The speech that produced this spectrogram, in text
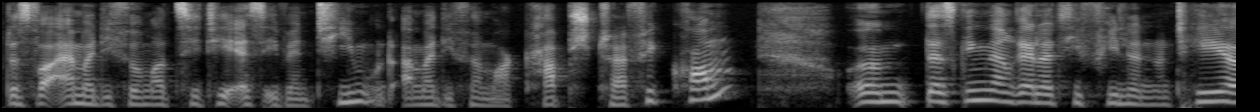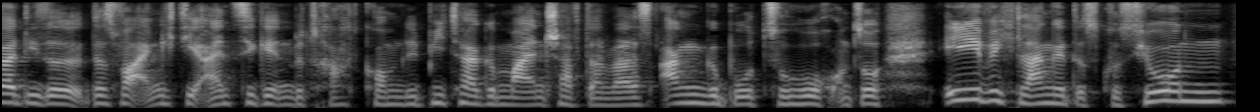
Das war einmal die Firma CTS Event Team und einmal die Firma Capsch Trafficcom. Ähm, das ging dann relativ viel hin und her. Diese, das war eigentlich die einzige in Betracht kommende Bietergemeinschaft. Dann war das Angebot zu hoch und so. Ewig lange Diskussionen.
